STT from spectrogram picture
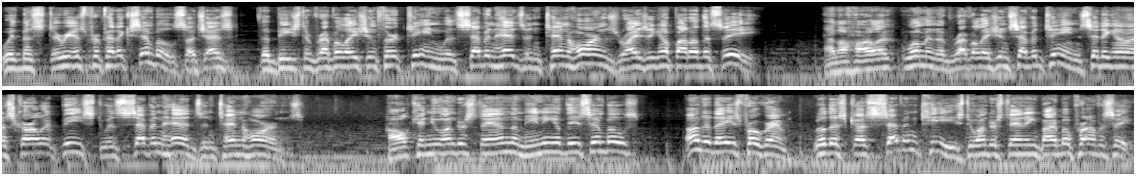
with mysterious prophetic symbols such as the beast of Revelation 13 with seven heads and ten horns rising up out of the sea, and the harlot woman of Revelation 17 sitting on a scarlet beast with seven heads and ten horns. How can you understand the meaning of these symbols? On today's program, we'll discuss seven keys to understanding Bible prophecy,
